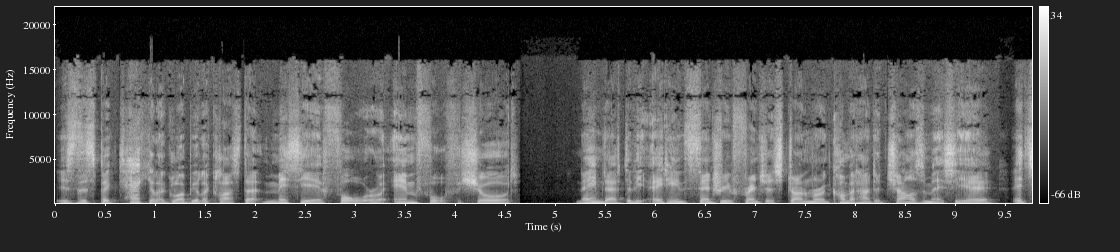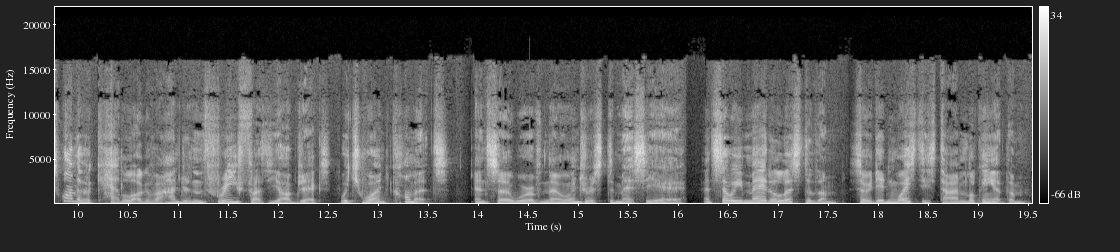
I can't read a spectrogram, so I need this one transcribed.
is the spectacular globular cluster Messier 4, or M4 for short. Named after the 18th century French astronomer and comet hunter Charles Messier, it's one of a catalogue of 103 fuzzy objects which weren't comets and so were of no interest to Messier, and so he made a list of them, so he didn't waste his time looking at them.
